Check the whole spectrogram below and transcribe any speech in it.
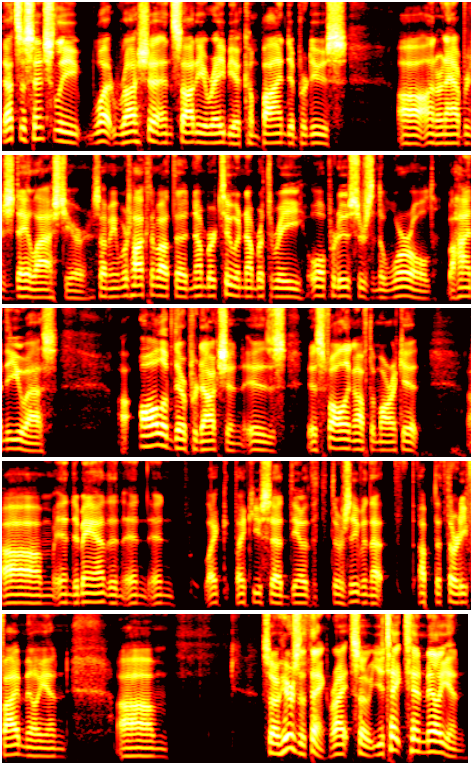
that's essentially what Russia and Saudi Arabia combined to produce uh, on an average day last year. So, I mean, we're talking about the number two and number three oil producers in the world behind the U.S. Uh, all of their production is is falling off the market um, in demand, and, and, and like like you said, you know, there's even that up to 35 million. Um, so here's the thing, right? So you take 10 million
